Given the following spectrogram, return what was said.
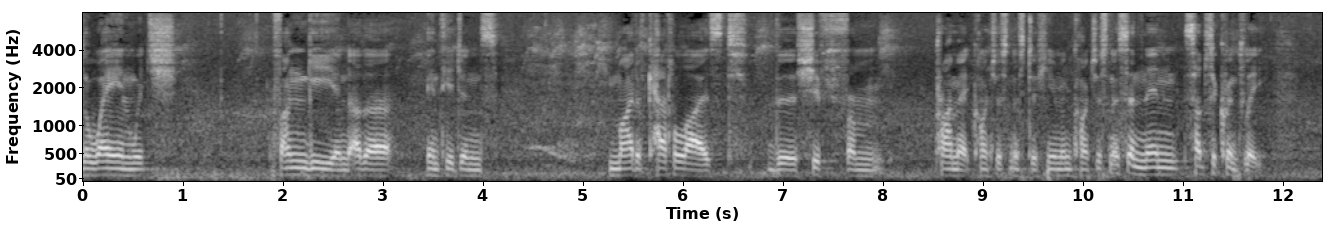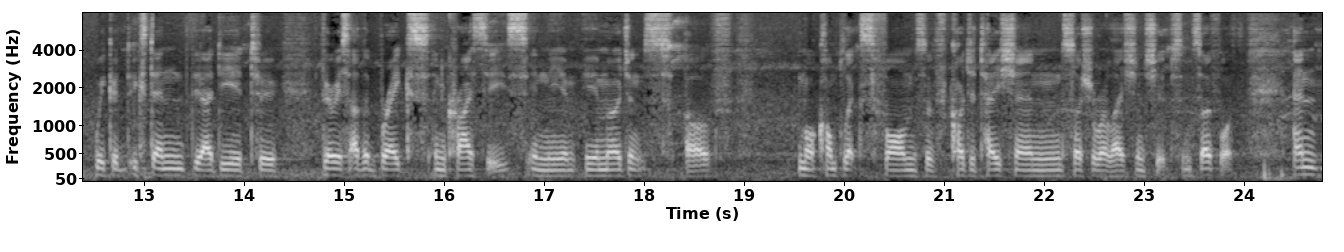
the way in which fungi and other entheogens might have catalyzed the shift from primate consciousness to human consciousness, and then subsequently we could extend the idea to various other breaks and crises in the, the emergence of more complex forms of cogitation, social relationships, and so forth. And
